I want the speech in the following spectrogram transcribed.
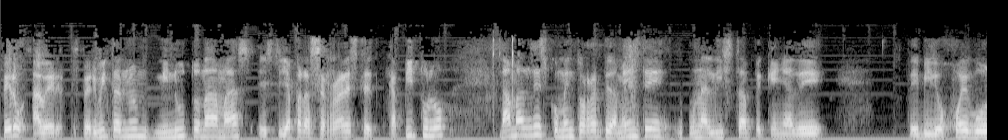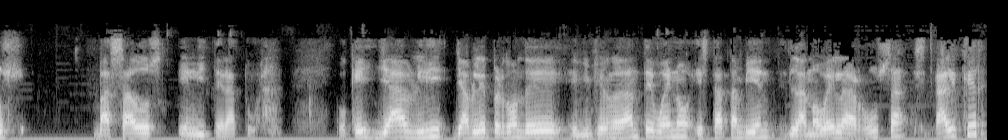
Pero, a ver, permítanme un minuto nada más, este, ya para cerrar este capítulo. Nada más les comento rápidamente una lista pequeña de, de videojuegos basados en literatura. Ok, ya hablé, ya hablé, perdón, de El infierno de Dante. Bueno, está también la novela rusa Stalker,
